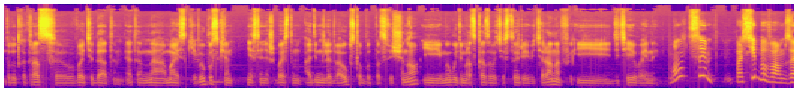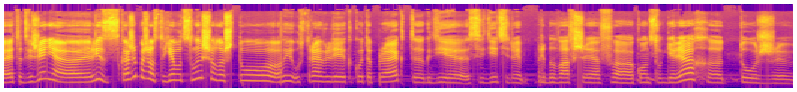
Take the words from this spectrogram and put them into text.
будут как раз в эти даты. Это на майские выпуски. Если не ошибаюсь, там один или два выпуска будет посвящено, и мы будем рассказывать истории ветеранов и детей войны. Молодцы! Спасибо вам за это движение. Лиз, скажи, пожалуйста, я вот слышала, что вы устраивали какой-то проект, где свидетели, пребывавшие в э, концлагерях, э, тоже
